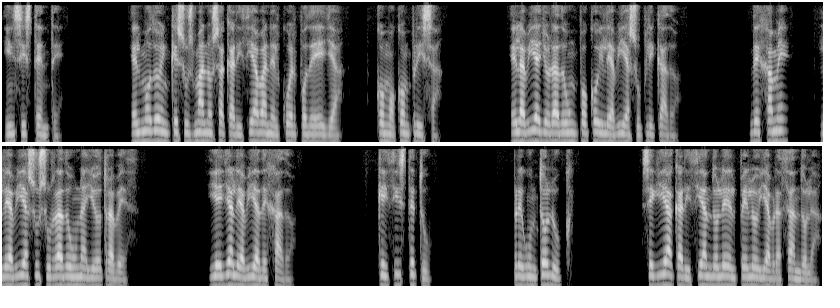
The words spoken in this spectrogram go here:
insistente. El modo en que sus manos acariciaban el cuerpo de ella, como con prisa. Él había llorado un poco y le había suplicado. Déjame, le había susurrado una y otra vez. Y ella le había dejado. ¿Qué hiciste tú? preguntó Luke. Seguía acariciándole el pelo y abrazándola.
